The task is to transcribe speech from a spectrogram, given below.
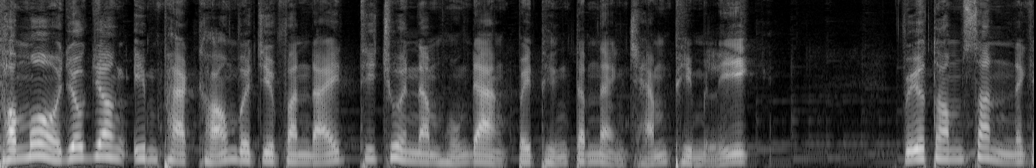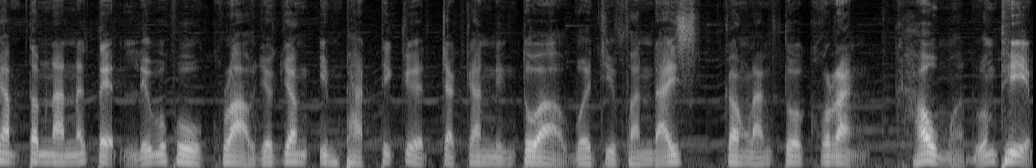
ทอมโมยกย่อง Impact ของเวอร์จิฟันไดที่ช่วยนำหงด่างไปถึงตำแหน่งแชมป์พรีเมียร์ลีกฟิลทอมสันนะครับตำนานนักเตะลิเวอร์พูลกล่าวยกย่อง Impact ที่เกิดจากการดึงตัวเวอร์จิฟันไดส์กองหลังตัวแกร่งเข้ามาร่วมทีม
